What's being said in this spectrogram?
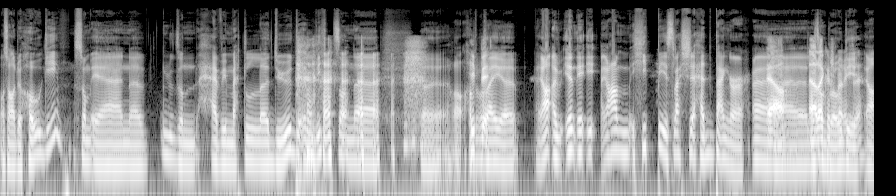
Og så har du Hoagie, som er en eh, sånn heavy metal eh, dude. Litt sånn uh, Hippie. ja, ja, hippie slash headbanger. Uh, Ja. Ja, det er sånn kanskje riktig. Ja.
